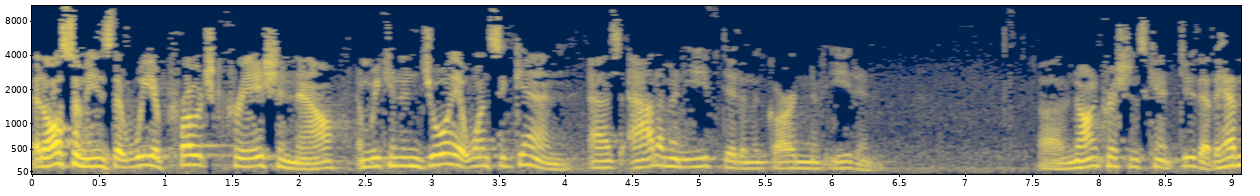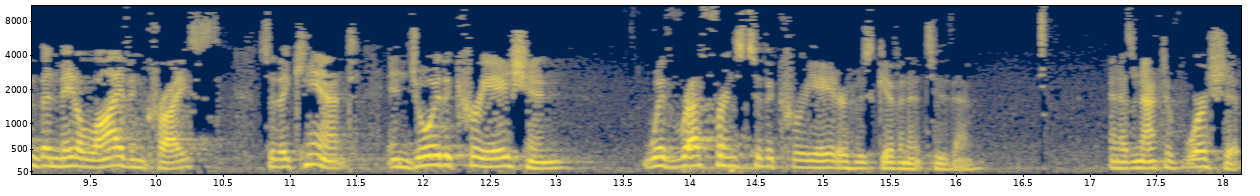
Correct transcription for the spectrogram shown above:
It also means that we approach creation now and we can enjoy it once again, as Adam and Eve did in the Garden of Eden. Uh, non Christians can't do that. They haven't been made alive in Christ, so they can't enjoy the creation with reference to the Creator who's given it to them and as an act of worship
